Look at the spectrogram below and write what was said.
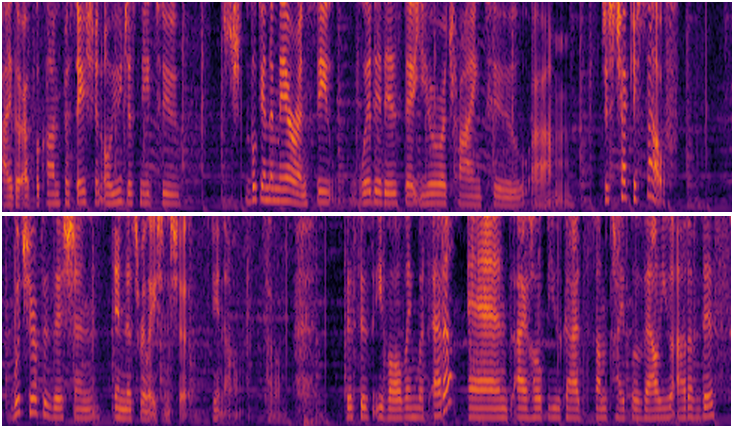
either up for conversation or you just need to look in the mirror and see what it is that you're trying to um, just check yourself what's your position in this relationship? You know, so this is Evolving with Etta, and I hope you got some type of value out of this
